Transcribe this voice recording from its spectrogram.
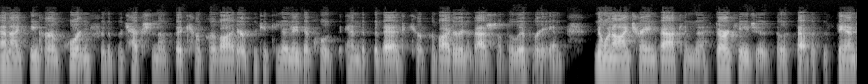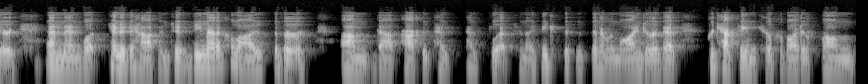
and I think are important for the protection of the care provider, particularly the quote end of the bed care provider in a vaginal delivery. And you know, when I trained back in the dark ages, so that was the standard. And then what tended to happen to demedicalize the birth, um, that practice has has slipped. And I think this has been a reminder that protecting the care provider from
